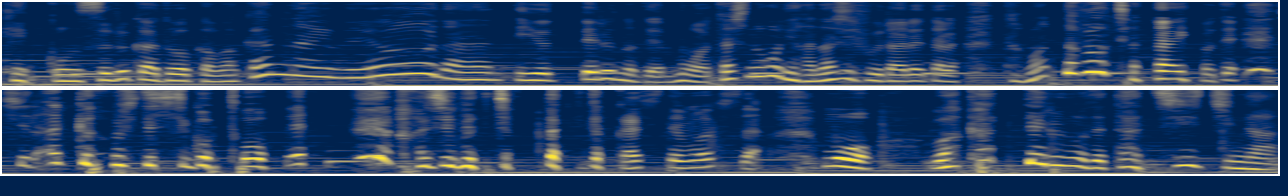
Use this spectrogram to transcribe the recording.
結婚するかどうか分かんないわよなんて言ってるのでもう私の方に話振られたらたまったもんじゃないので知らん顔して仕事をね 始めちゃったりとかしてましたもう分かってるので立ち位置が。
